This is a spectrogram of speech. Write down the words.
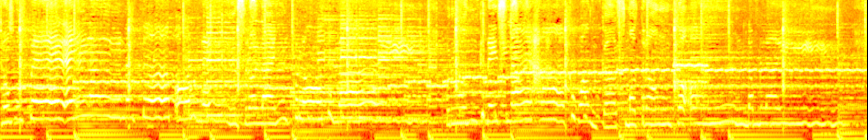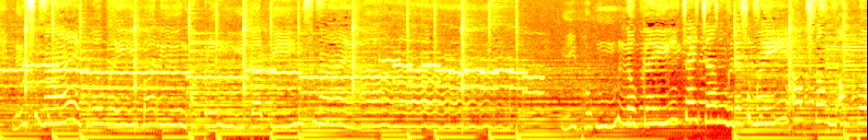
ជុំពេលអីលើនឹងទៅអូននៅស្រឡាញ់ប្រថ្លៃព្រួនក្តីស្នេហាខ្វងការស្មោះត្រង់ក៏អង្គតម្លៃនៅ ស្នេហ៍ធ្វើអ្វីបើរឿងអប្រិយកើតពីស្នេហាពិភពលោកីចែកចាំងរស្មីអបសងអំពើ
